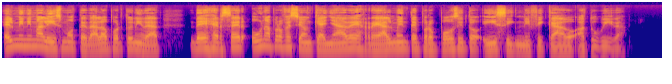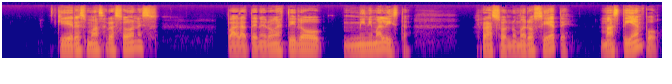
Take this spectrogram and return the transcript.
el minimalismo te da la oportunidad de ejercer una profesión que añade realmente propósito y significado a tu vida. ¿Quieres más razones para tener un estilo minimalista? Razón número 7. Más tiempo.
